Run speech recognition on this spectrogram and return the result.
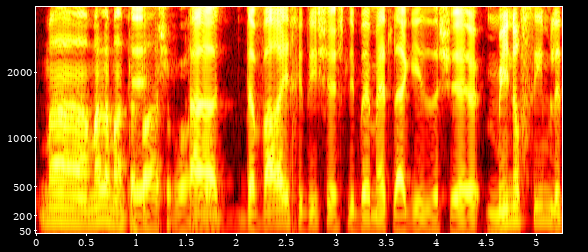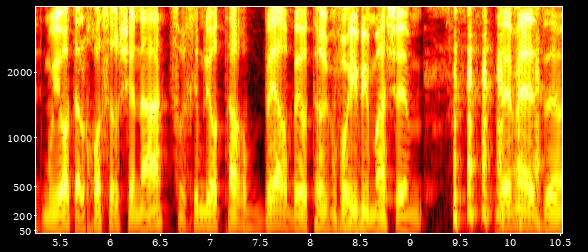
מה מה למדת בשבוע הדבר היחידי שיש לי באמת להגיד זה שמינוסים לדמויות על חוסר שינה צריכים להיות הרבה הרבה יותר גבוהים ממה שהם באמת זה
